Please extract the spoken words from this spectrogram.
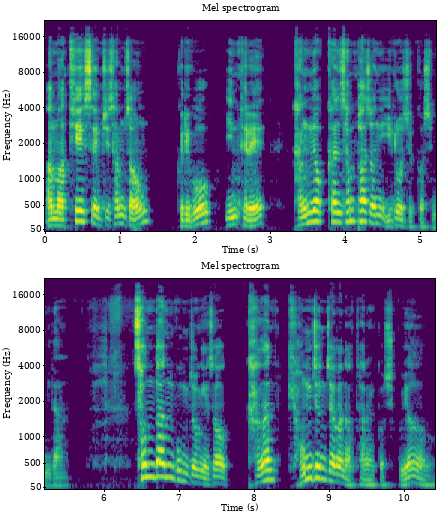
아마 TSMC, 삼성 그리고 인텔의 강력한 3파전이 이루어질 것입니다. 선단 공정에서 강한 경쟁자가 나타날 것이고요.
